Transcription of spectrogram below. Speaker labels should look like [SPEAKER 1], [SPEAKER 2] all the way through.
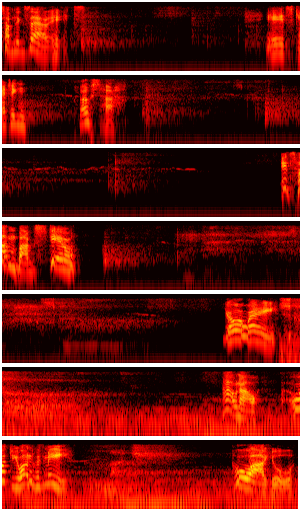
[SPEAKER 1] something's there. It's. It's getting closer. It's humbug still. Go away. How now? What do you want with me? Who are you?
